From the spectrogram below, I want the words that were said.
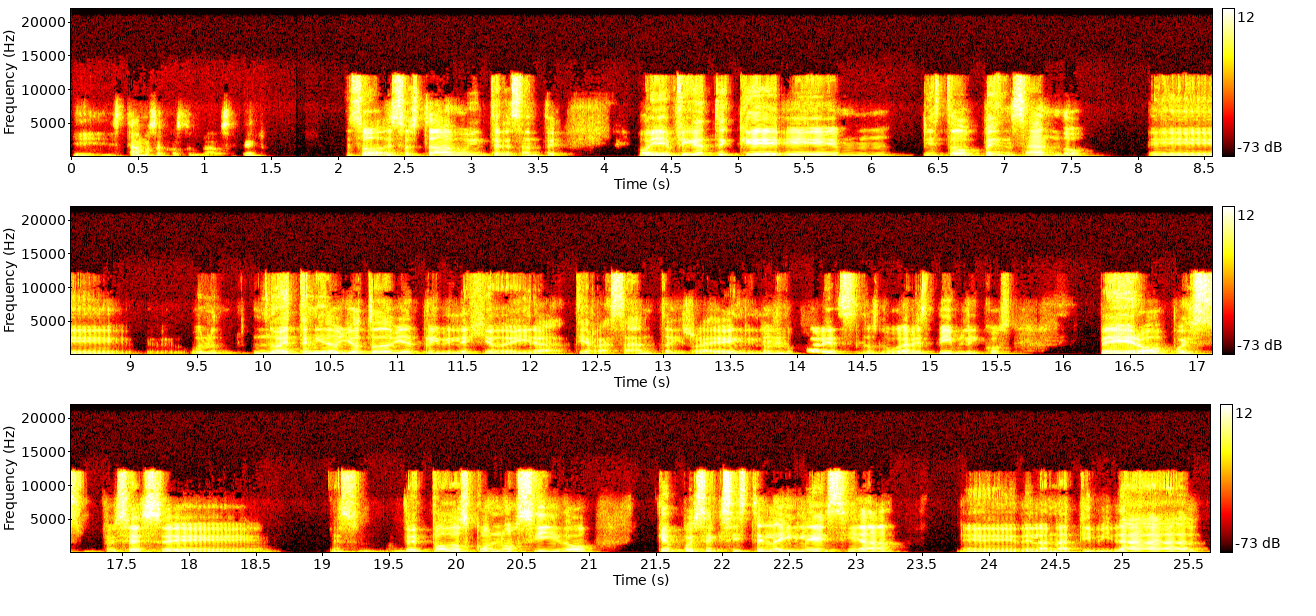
eh, estamos acostumbrados a ver. Eso, eso está muy interesante. Oye, fíjate que em, he estado pensando, eh, bueno, no he tenido yo todavía el privilegio de ir a Tierra Santa, Israel y los lugares, los lugares bíblicos, pero pues, pues es, eh, es de todos conocido que pues existe la iglesia eh, de la Natividad,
